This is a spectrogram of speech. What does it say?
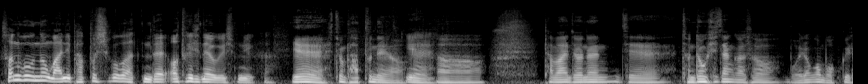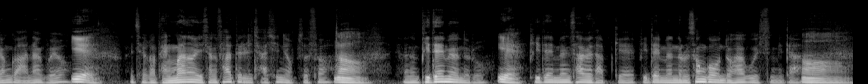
선거운동 많이 바쁘실 것 같은데 어떻게 지내고 계십니까? 예, 좀 바쁘네요. 예. 어, 다만 저는 이제 전통시장 가서 뭐 이런 거 먹고 이런 거 안 하고요. 예. 제가 100만 원 이상 사드릴 자신이 없어서 어. 저는 비대면으로 예. 비대면 사회답게 비대면으로 선거운동 하고 있습니다. 어.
